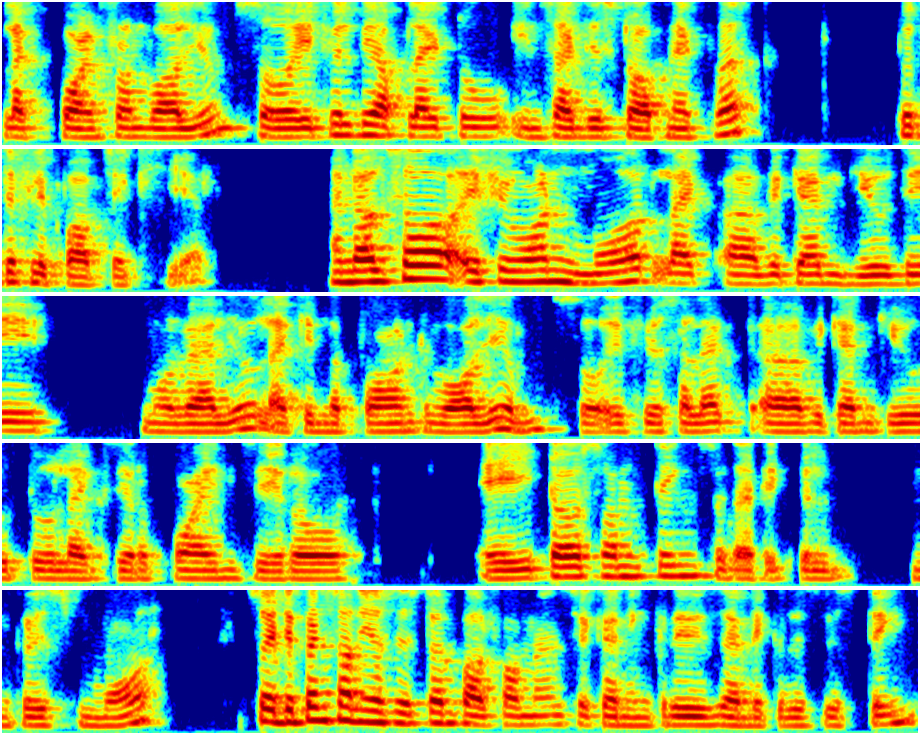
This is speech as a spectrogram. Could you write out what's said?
like point from volume, so it will be applied to inside this DOP network to the flip object here. And also if you want more, like uh, we can give the more value like in the point volume. So if you select, uh, we can give to like 0 0.0 8 or something so that it will increase more. So it depends on your system performance. You can increase and decrease this thing.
